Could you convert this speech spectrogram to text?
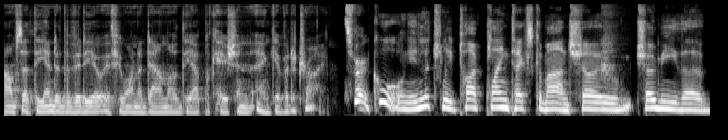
prompts at the end of the video if you want to download the application and give it a try. It's very cool. You literally type plain text command, show show me the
